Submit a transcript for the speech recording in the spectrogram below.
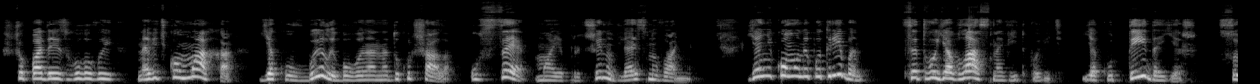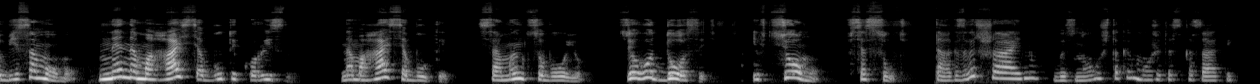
що падає з голови, навіть комаха, яку вбили, бо вона надокучала, усе має причину для існування. Я нікому не потрібен. Це твоя власна відповідь, яку ти даєш собі самому. Не намагайся бути корисним, намагайся бути самим собою. Цього досить, і в цьому вся суть. Так, звичайно, ви знову ж таки можете сказати,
